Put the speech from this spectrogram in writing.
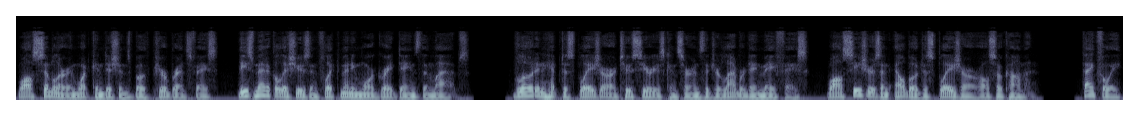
While similar in what conditions both purebreds face, these medical issues inflict many more Great Danes than Labs. Bloat and hip dysplasia are two serious concerns that your Labradane may face, while seizures and elbow dysplasia are also common. Thankfully,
